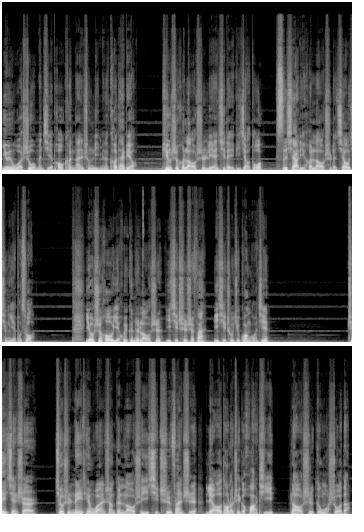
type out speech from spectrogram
因为我是我们解剖课男生里面的课代表，平时和老师联系的也比较多，私下里和老师的交情也不错，有时候也会跟着老师一起吃吃饭，一起出去逛逛街。这件事儿。就是那天晚上跟老师一起吃饭时聊到了这个话题，老师跟我说的。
